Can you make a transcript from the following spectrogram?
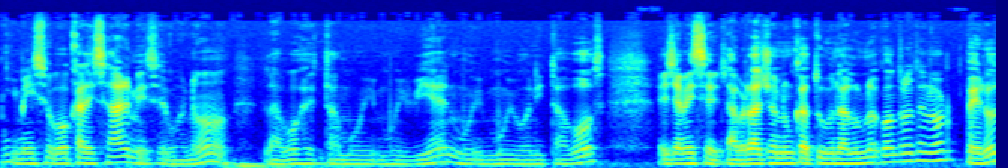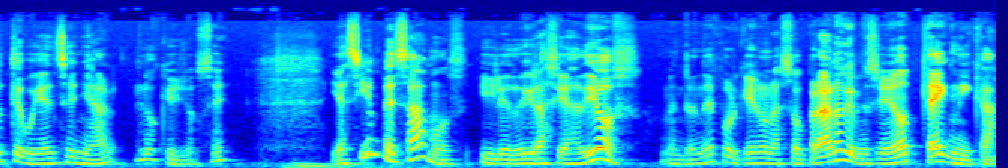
Y me dice vocalizar, me dice, bueno, la voz está muy, muy bien, muy, muy bonita voz. Ella me dice, la verdad yo nunca tuve un alumno contratenor, pero te voy a enseñar lo que yo sé. Y así empezamos. Y le doy gracias a Dios, ¿me entendés? Porque era una soprano que me enseñó técnica.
